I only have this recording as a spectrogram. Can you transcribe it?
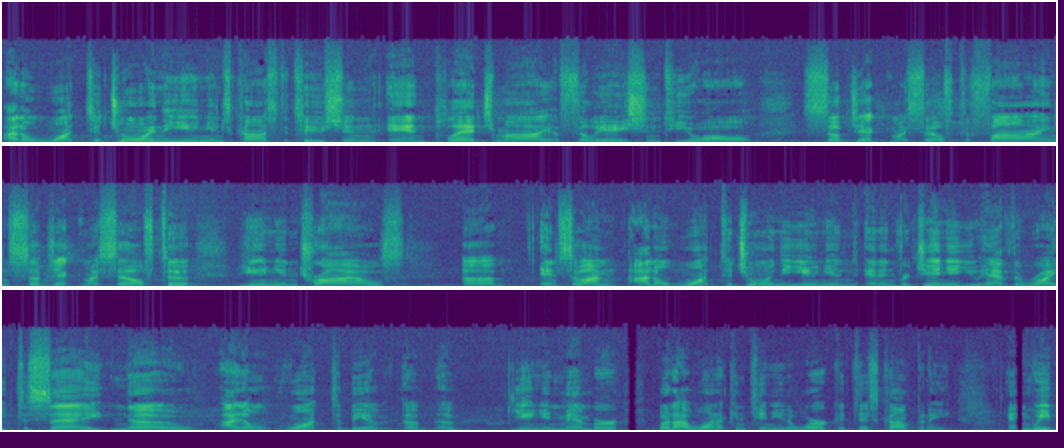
I don't want to join the union's constitution and pledge my affiliation to you all, subject myself to fines, subject myself to union trials. Um, and so I'm, I don't want to join the union. And in Virginia, you have the right to say, no, I don't want to be a, a, a union member, but I want to continue to work at this company. And we,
